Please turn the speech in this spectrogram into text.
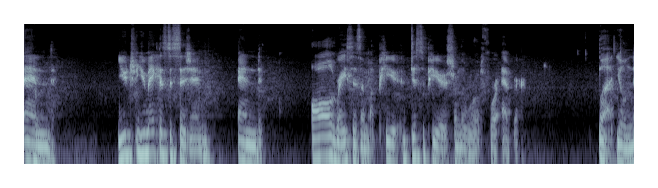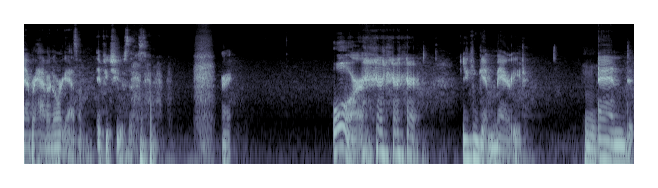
and you you make this decision, and all racism appear disappears from the world forever. But you'll never have an orgasm if you choose this. right? Or you can get married. Hmm. And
